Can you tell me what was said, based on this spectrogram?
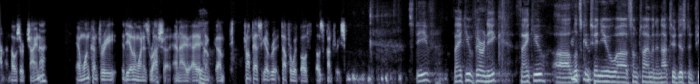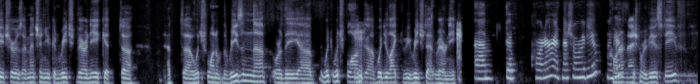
on, and those are China and one country, the other one is Russia. And I, I yeah. think um, Trump has to get tougher with both those countries. Steve, thank you. Veronique, thank you. Uh, thank let's you. continue uh, sometime in the not too distant future. As I mentioned, you can reach Veronique at uh, at uh, which one of the reason uh, or the uh, which, which blog would you like to be reached at, Veronique? Um, the corner at National Review. I corner guess. at National Review. Steve.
